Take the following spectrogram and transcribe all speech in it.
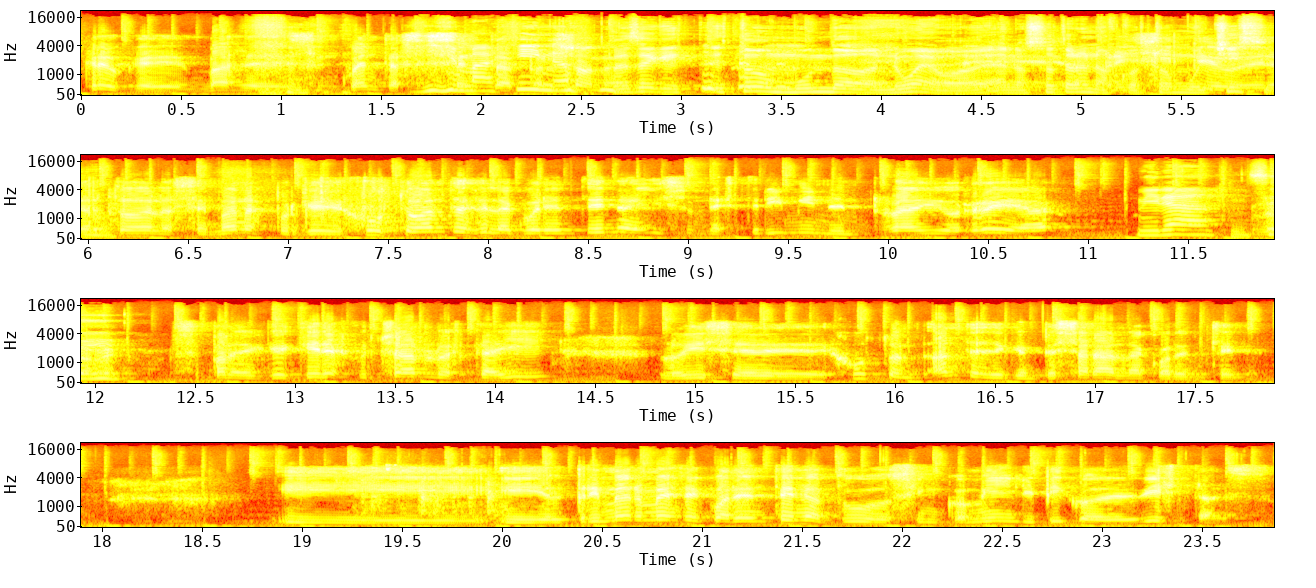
creo que más de 50, 60 imagino. personas. Pasa que es todo un mundo nuevo, ¿eh? a Eh, nosotros nos costó muchísimo. era todas las semanas, porque justo antes de la cuarentena hice un streaming en Radio Rea, Mirá, Lo sí. Para el que quiera escucharlo, está ahí. Lo hice justo antes de que empezara la cuarentena. Y, y el primer mes de cuarentena tuvo cinco mil y pico de vistas.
